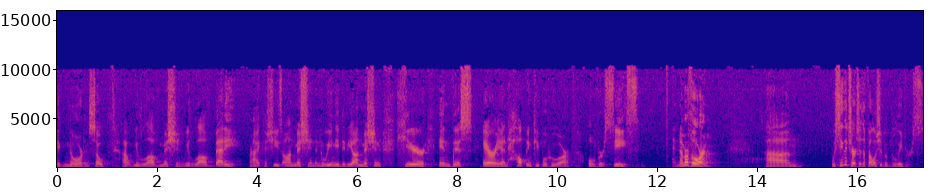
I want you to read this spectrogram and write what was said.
ignored. And so uh, we love mission. We love Betty, right? Because she's on mission. And we need to be on mission here in this area and helping people who are overseas. And number four, um, we see the church as a fellowship of believers.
